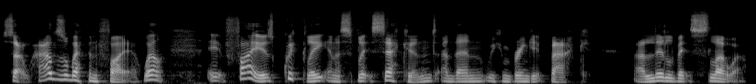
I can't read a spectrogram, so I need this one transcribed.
So how does a weapon fire? Well, it fires quickly in a split second and then we can bring it back a little bit slower.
